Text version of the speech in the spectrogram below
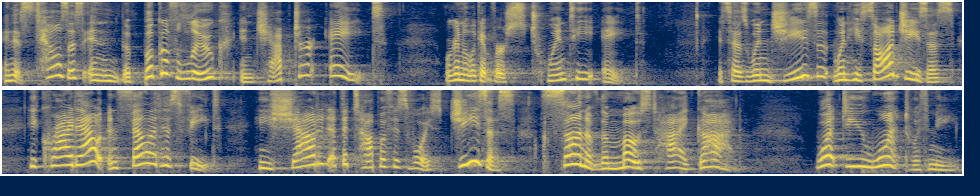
And it tells us in the book of Luke, in chapter 8, we're going to look at verse 28. It says, when, Jesus, when he saw Jesus, he cried out and fell at his feet. He shouted at the top of his voice, Jesus, Son of the Most High God, what do you want with me?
